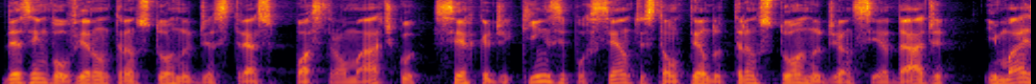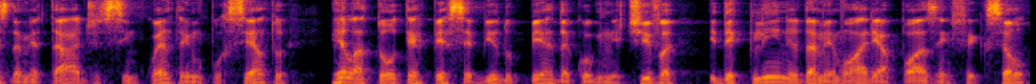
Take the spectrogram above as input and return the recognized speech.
desenvolveram transtorno de estresse pós-traumático, cerca de 15% estão tendo transtorno de ansiedade e mais da metade, 51%, relatou ter percebido perda cognitiva e declínio da memória após a infecção,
